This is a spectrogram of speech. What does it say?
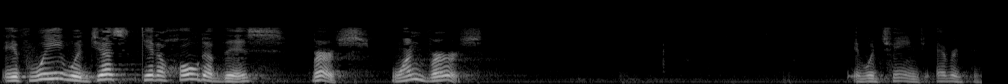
If we would just get a hold of this verse, one verse, it would change everything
